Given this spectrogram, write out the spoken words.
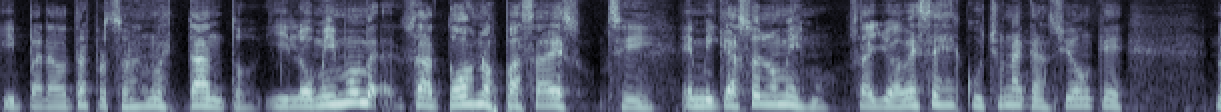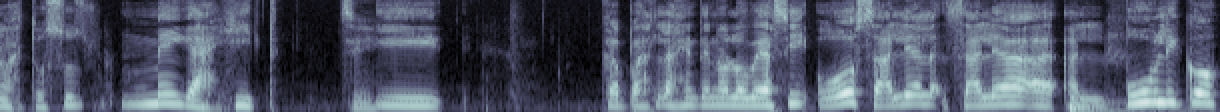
y para otras personas no es tanto. Y lo mismo, o sea, a todos nos pasa eso. Sí. En mi caso es lo mismo. O sea, yo a veces escucho una canción que, no, esto es un mega hit Sí. y capaz la gente no lo ve así o sale, a la- sale a- a- al público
